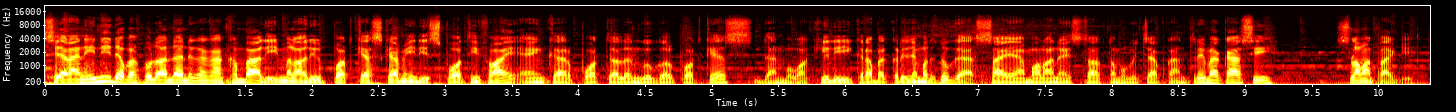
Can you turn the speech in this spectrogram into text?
Siaran ini dapat pula Anda dengarkan kembali melalui podcast kami di Spotify, Anchor, Portal, dan Google Podcast. Dan mewakili kerabat kerja bertugas, saya Maulana Istato mengucapkan terima kasih. Selamat pagi.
